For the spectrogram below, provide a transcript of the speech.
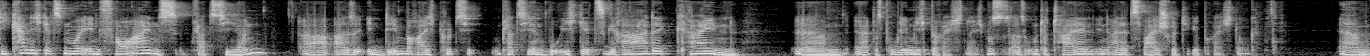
die kann ich jetzt nur in V1 platzieren, äh, also in dem Bereich platzieren, wo ich jetzt gerade kein das Problem nicht berechne. Ich muss es also unterteilen in eine zweischrittige Berechnung. Ähm,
